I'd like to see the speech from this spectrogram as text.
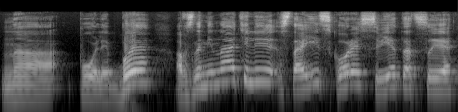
на поле b, а в знаменателе стоит скорость света c,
